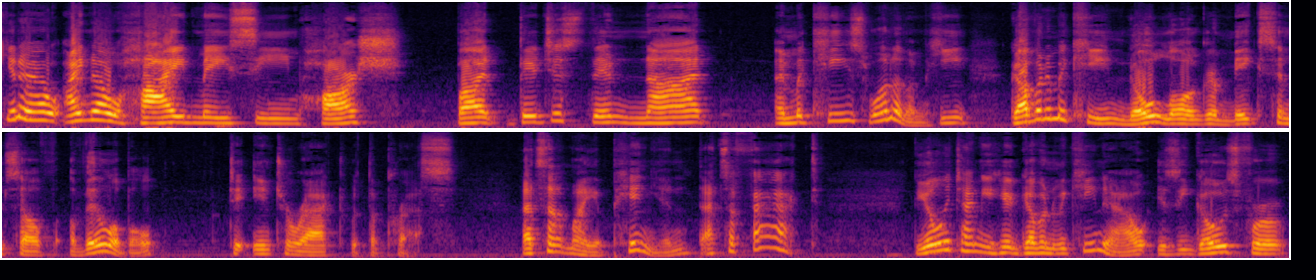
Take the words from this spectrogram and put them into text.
you know, I know hide may seem harsh, but they're just they're not. And McKee's one of them. He Governor McKee no longer makes himself available to interact with the press. That's not my opinion. That's a fact. The only time you hear Governor McKee now is he goes for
